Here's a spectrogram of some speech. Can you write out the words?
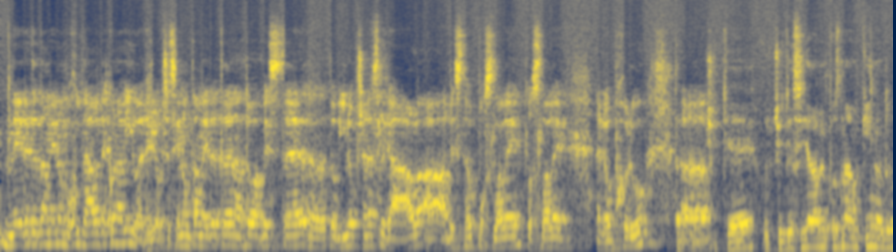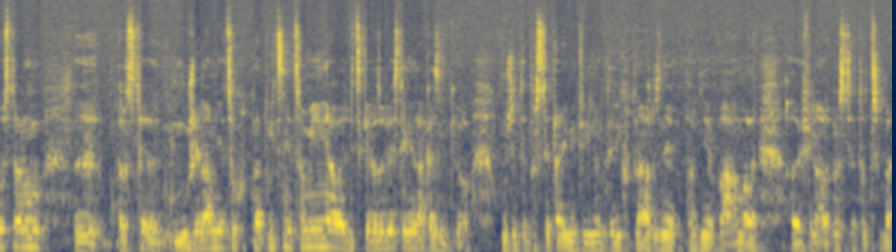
nejdete tam jenom ochutnávat jako na výlet, že jo? Přeci jenom tam jedete na to, abyste eh, to víno přenesli dál a abyste ho poslali, poslali do obchodu. Tak eh, určitě, určitě si děláme poznámky, na druhou stranu Eh, prostě může nám něco chutnat víc, něco méně, ale vždycky rozhoduje stejně zákazník. Jo. Můžete prostě tady mít víno, který chutná hrozně hodně vám, ale, ale ve finále prostě to třeba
